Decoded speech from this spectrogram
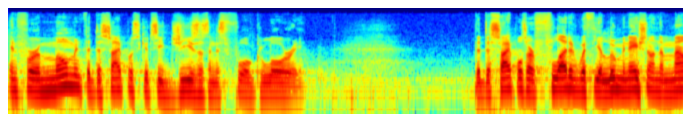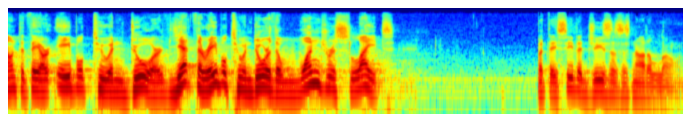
And for a moment, the disciples could see Jesus in his full glory. The disciples are flooded with the illumination on the mount that they are able to endure, yet they're able to endure the wondrous light. But they see that Jesus is not alone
